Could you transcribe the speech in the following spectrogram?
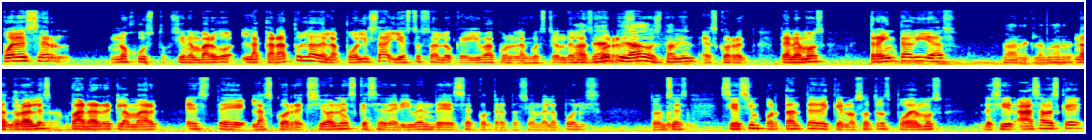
Puede ser no justo. Sin embargo, la carátula de la póliza, y esto es a lo que iba con okay. la cuestión de Para las tener cuidado, está bien. Es correcto. Tenemos 30 días para reclamar naturales la para reclamar este las correcciones que se deriven de esa contratación de la póliza. Entonces, sí es importante de que nosotros podemos decir, ah, ¿sabes qué?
